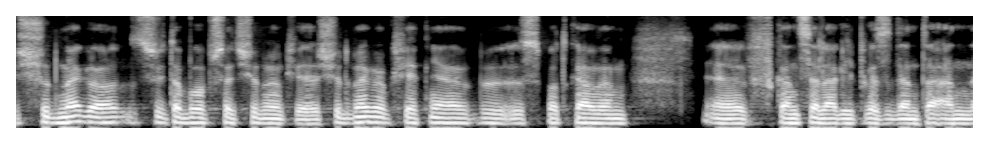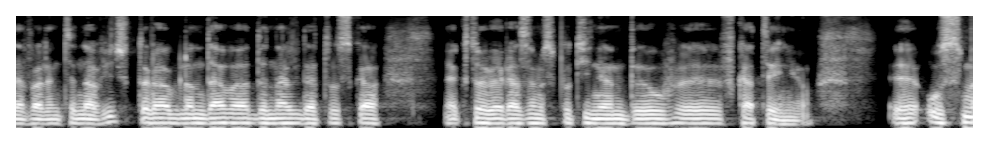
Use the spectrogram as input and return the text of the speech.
7, e, czyli to było przed 7 kwietnia, 7 kwietnia spotkałem w kancelarii prezydenta Annę Walentynowicz, która oglądała Donalda Tuska, który razem z Putinem był w Katyniu. 8,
